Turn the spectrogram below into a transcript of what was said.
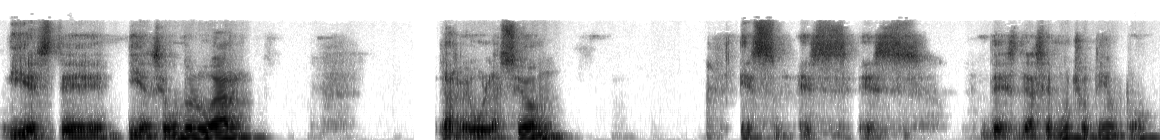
Y, este, y en segundo lugar, la regulación es, es, es, desde hace mucho tiempo,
